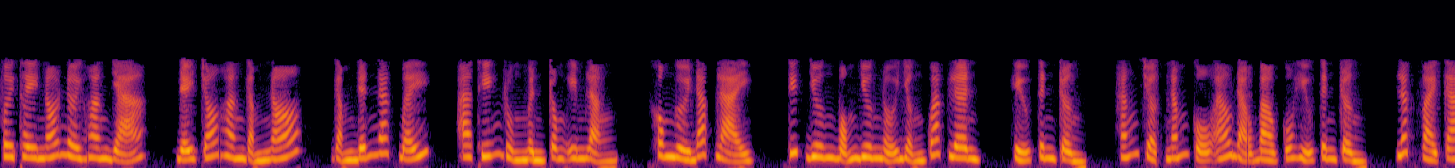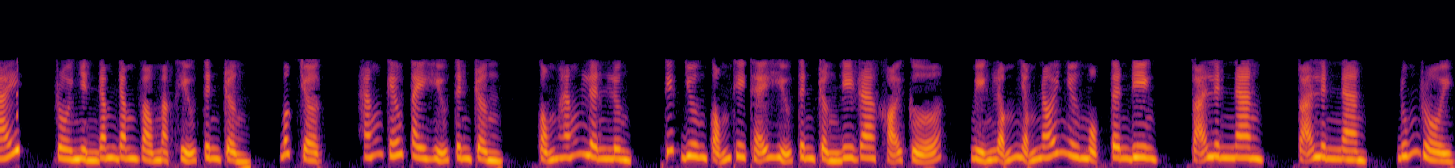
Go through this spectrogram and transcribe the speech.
phơi thay nó nơi hoang dã, để chó hoang gặm nó, gặm đến nát bấy, A Thiến rùng mình trong im lặng, không người đáp lại, Tiết Dương bỗng dương nổi giận quát lên, hiểu tinh trần, hắn chợt nắm cổ áo đạo bào của hiểu tinh trần, lắc vài cái, rồi nhìn đâm đâm vào mặt hiểu tinh trần, bất chợt, hắn kéo tay hiểu tinh trần, cổng hắn lên lưng, Tiết Dương cổng thi thể hiểu tinh trần đi ra khỏi cửa, miệng lẩm nhẩm nói như một tên điên, tỏa linh nang, tỏa linh nang, đúng rồi,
